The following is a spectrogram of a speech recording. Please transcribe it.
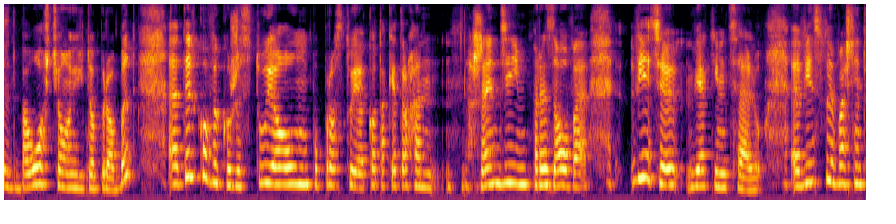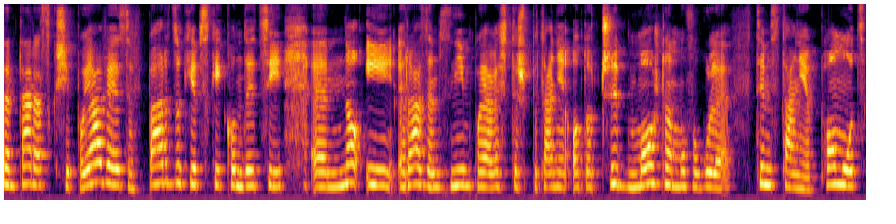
z dbałością o ich dobrobyt, e, tylko wykorzystują po prostu prostu jako takie trochę narzędzie imprezowe. Wiecie w jakim celu. E, Więc tutaj właśnie ten tarask się pojawia, jest w bardzo kiepskiej kondycji. E, No i razem z nim pojawia się też pytanie o to, czy można mu w ogóle w tym stanie pomóc,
